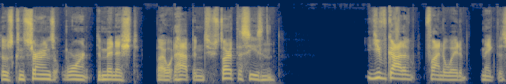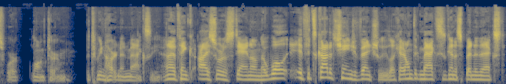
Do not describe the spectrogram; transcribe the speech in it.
those concerns weren't diminished by what happened to start the season. You've got to find a way to make this work long term between Harden and Maxey. And I think I sort of stand on the well, if it's got to change eventually, like I don't think Maxey's going to spend the next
